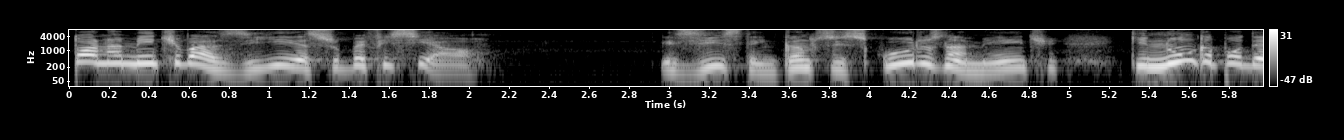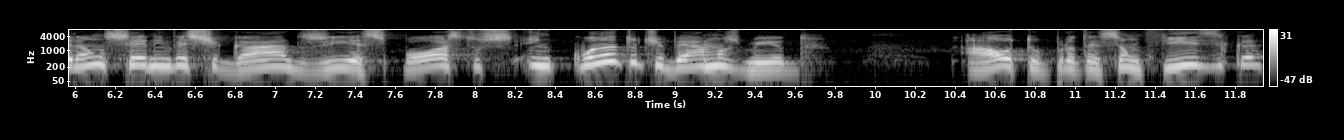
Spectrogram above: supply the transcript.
torna a mente vazia, superficial. Existem cantos escuros na mente que nunca poderão ser investigados e expostos enquanto tivermos medo. A autoproteção física,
